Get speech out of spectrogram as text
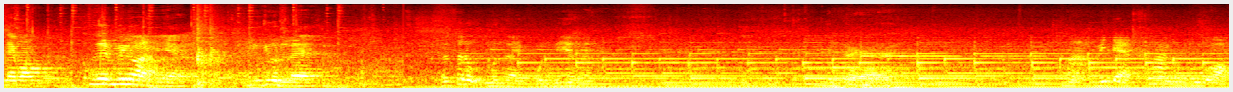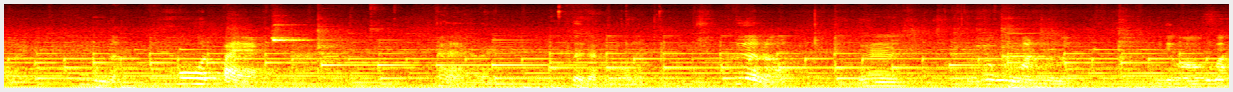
ในบอกเพื่อนไม่ก่อนเนี่ยมึงหยุดเลย แล้วสรุปมึงไงคุณเนี่ยไหมหมาวิแดกข้างดูออกเลยมึงอะโคตรแปลกแปลกเลยเกิดจากไหนวะเพื่อนเหรออืมแล้วถ้ากูงอนมึงอะมึงจะงอกูปะ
